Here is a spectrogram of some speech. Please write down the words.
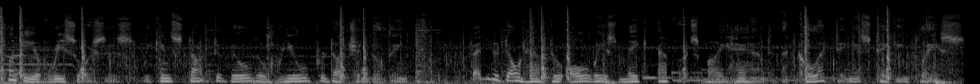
plenty of resources, we can start to build a real production building. Then you don't have to always make efforts by hand that collecting is taking place.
